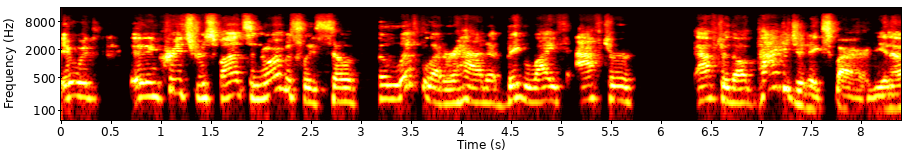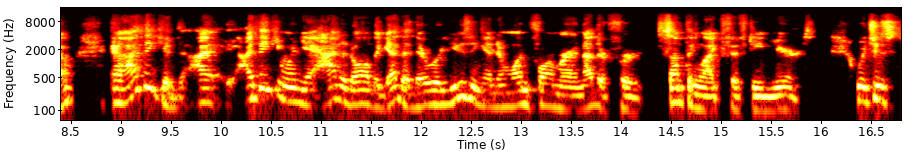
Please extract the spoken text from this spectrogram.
it would it increased response enormously. So the lift letter had a big life after after the package had expired, you know. And I think it, I, I think when you add it all together, they were using it in one form or another for something like 15 years, which is,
